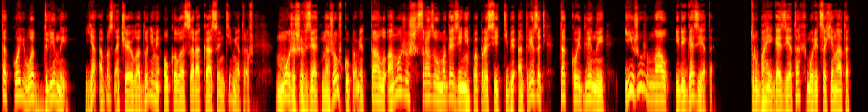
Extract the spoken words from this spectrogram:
такой вот длины. Я обозначаю ладонями около 40 сантиметров. Можешь взять ножовку по металлу, а можешь сразу в магазине попросить тебе отрезать такой длины и журнал или газета». «Труба и газета?» — хмурится Хината.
